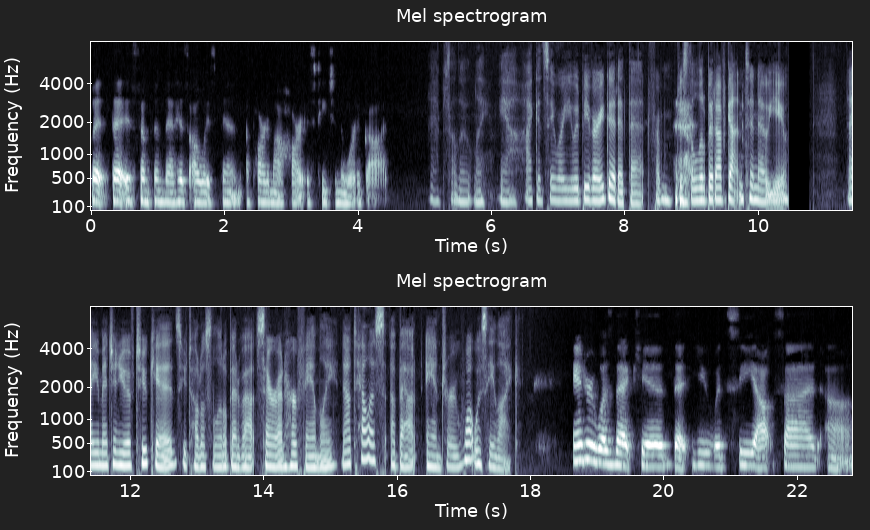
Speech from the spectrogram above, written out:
but that is something that has always been a part of my heart is teaching the Word of God. Absolutely. Yeah, I could see where you would be very good at that from just a little bit I've gotten to know you. Now, you mentioned you have two kids. You told us a little bit about Sarah and her family. Now, tell us about Andrew. What was he like? Andrew was that kid that you would see outside uh,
